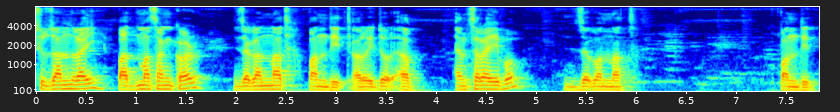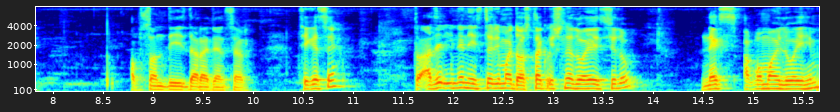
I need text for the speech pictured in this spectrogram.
সুজান ৰায় পদ্মা শংকৰ জগন্নাথ পণ্ডিত। আৰু এইটোৰ এনচাৰ আহিব Jagannath Pandit. Option D is the right answer ঠিক আছে? তো আজিৰ ইণ্ডিয়ান হিষ্টৰী মই দহটা কুৱেশ্যনে লৈ আহিছিলোঁ। নেক্সট আকৌ মই লৈ আহিম।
